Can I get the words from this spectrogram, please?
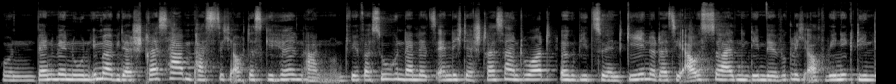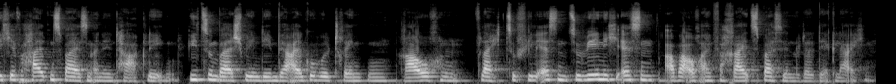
Und wenn wir nun immer wieder Stress haben, passt sich auch das Gehirn an und wir versuchen dann letztendlich der Stressantwort irgendwie zu entgehen oder sie auszuhalten, indem wir wirklich auch wenig dienliche Verhaltensweisen an den Tag legen. Wie zum Beispiel, indem wir Alkohol trinken, rauchen, vielleicht zu viel essen, zu wenig essen, aber auch einfach reizbar sind oder dergleichen.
